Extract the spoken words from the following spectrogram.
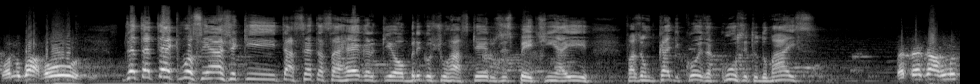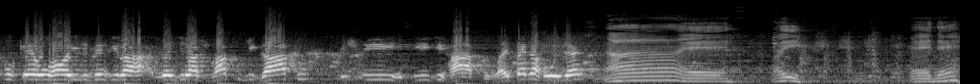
Moro no Barroso. Zé Tetrec, você acha que tá certa essa regra que obriga os churrasqueiros, os espetinhos aí, fazer um bocado de coisa, curso e tudo mais? Vai pegar ruim porque o Roy ele vende lá, vende lá churrasco de gato e, e- e de rato. Aí pega ruim, né? Ah, é. Aí. É, né?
